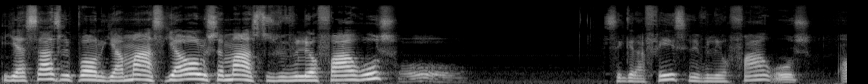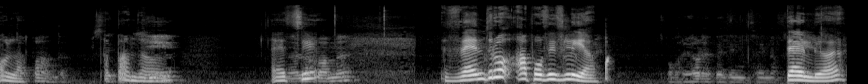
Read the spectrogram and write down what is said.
για εσά λοιπόν, για μας, για όλους εμάς τους βιβλιοφάγους, Ω, συγγραφείς, βιβλιοφάγους, όλα. τα πάντα. Τα πάντα όλα. Εκεί, Έτσι. Έλα, πάμε. Δέντρο από βιβλία. Ωραίο ρε παιδί μου θα είναι αυτό. Τέλειο, ε.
